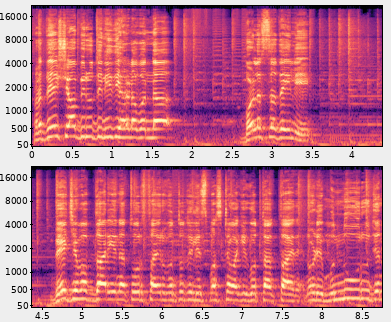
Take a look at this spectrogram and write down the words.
ಪ್ರದೇಶಾಭಿವೃದ್ಧಿ ನಿಧಿ ಹಣವನ್ನ ಬಳಸದೆ ಇಲ್ಲಿ ಬೇಜವಾಬ್ದಾರಿಯನ್ನು ತೋರಿಸ್ತಾ ಇರುವಂಥದ್ದು ಇಲ್ಲಿ ಸ್ಪಷ್ಟವಾಗಿ ಗೊತ್ತಾಗ್ತಾ ಇದೆ. ನೋಡಿ, ಮುನ್ನೂರು ಜನ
